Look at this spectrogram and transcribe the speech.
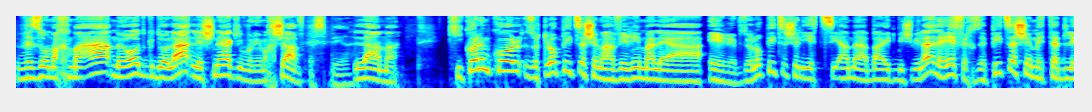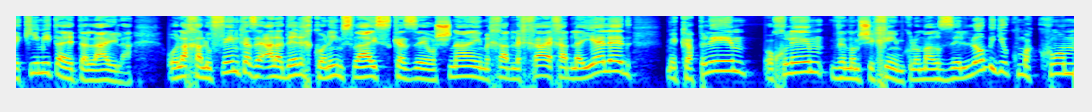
וזו מחמאה מאוד גדולה לשני הכיוונים. עכשיו, תסביר. למה? כי קודם כל, זאת לא פיצה שמעבירים עליה ערב, זו לא פיצה של יציאה מהבית בשבילה, להפך, זו פיצה שמתדלקים איתה את הלילה. או לחלופין כזה, על הדרך קונים סלייס כזה או שניים, אחד לך, אחד לילד, מקפלים, אוכלים וממשיכים. כלומר, זה לא בדיוק מקום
